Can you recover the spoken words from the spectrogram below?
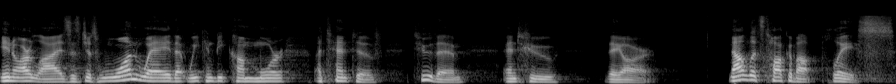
in our lives is just one way that we can become more attentive to them and who they are. Now let's talk about place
